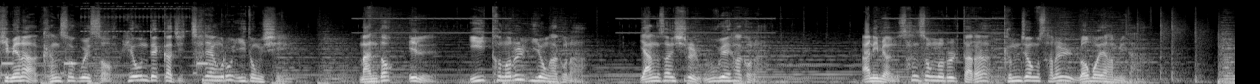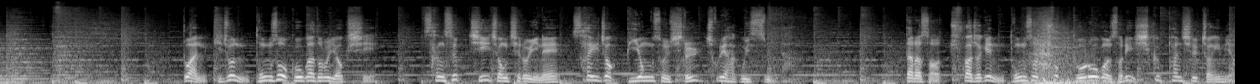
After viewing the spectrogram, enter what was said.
김해나 강서구에서 해운대까지 차량으로 이동 시 만덕 1, 2터널을 이용하거나 양산 시를 우회하거나 아니면 산성로를 따라 금정산을 넘어야 합니다. 또한 기존 동서 고가도로 역시 상습 지정체로 인해 사회적 비용 손실을 초래하고 있습니다. 따라서 추가적인 동서쪽 도로 건설이 시급한 실정이며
